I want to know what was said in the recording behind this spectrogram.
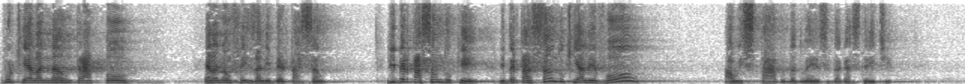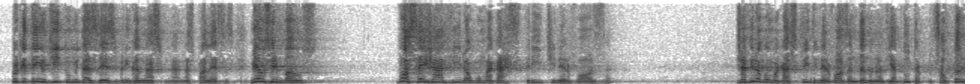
Porque ela não tratou, ela não fez a libertação. Libertação do que? Libertação do que a levou ao estado da doença da gastrite. Porque tenho dito muitas vezes, brincando nas, nas palestras, meus irmãos, vocês já viram alguma gastrite nervosa? Já viram alguma gastrite nervosa andando na viaduta, saltando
